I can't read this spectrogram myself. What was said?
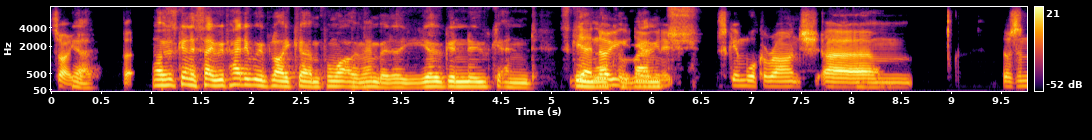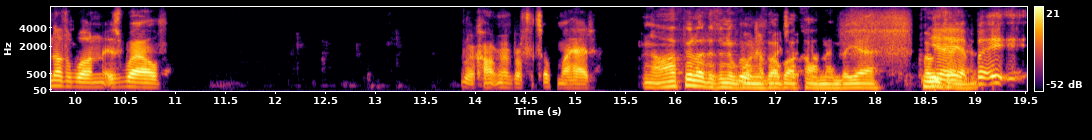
Sorry, yeah. yeah. but- I was just going to say we've had it with like um from what I remember the Yoga Nuke and Yeah, Skinwalker no, Yoga Nuke. Ranch. Skinwalker Ranch. Um, there was another one as well. I can't remember off the top of my head. No, I feel like there's another We'll one as well, but I can't remember. Yeah, yeah, yeah, but it, it,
